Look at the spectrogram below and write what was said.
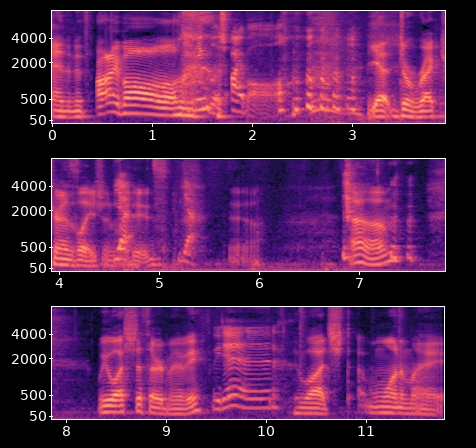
and then it's eyeball. English eyeball. yeah, direct translation, Yeah. my dudes. Yeah. Um, we watched a third movie. we did. We watched one of my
